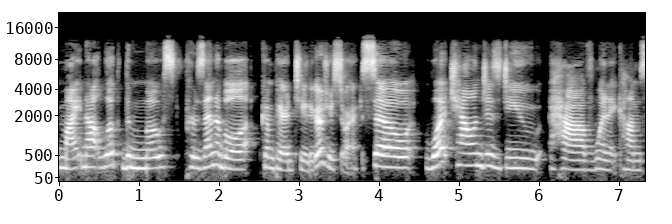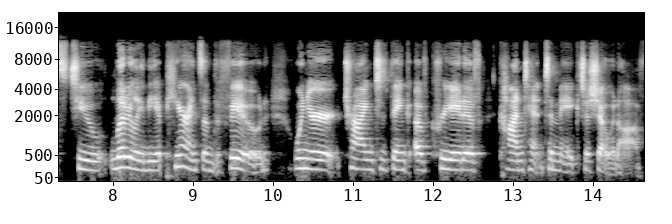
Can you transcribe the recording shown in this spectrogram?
might not look the most presentable compared to the grocery store. So, what challenges do you have when it comes to literally the appearance of the food when you're trying to think of creative content to make to show it off?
